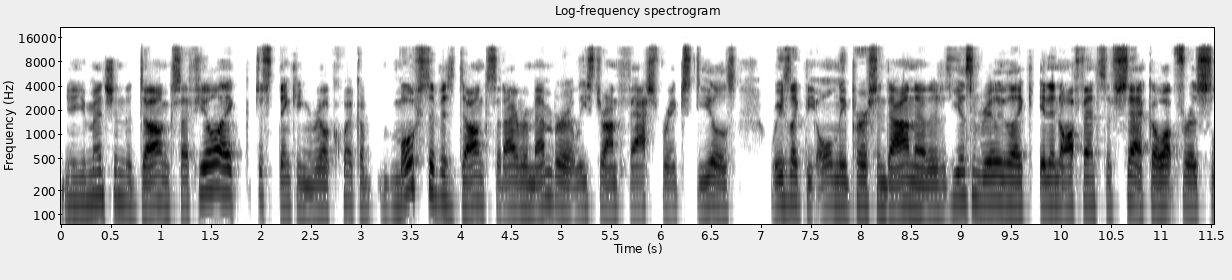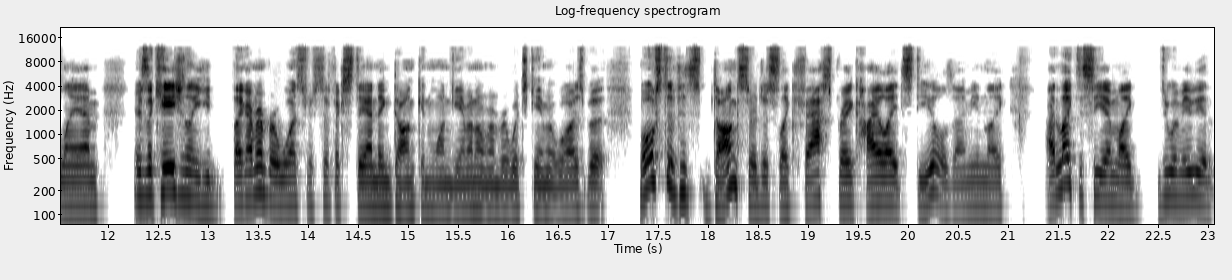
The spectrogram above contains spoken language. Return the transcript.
Yeah, you mentioned the dunks. I feel like just thinking real quick, most of his dunks that I remember, at least are on fast break steals, where he's like the only person down there. There's, he doesn't really like in an offensive set go up for a slam. There's occasionally he like I remember one specific standing dunk in one game. I don't remember which game it was, but most of his dunks are just like fast break highlight steals. I mean, like I'd like to see him like doing maybe an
